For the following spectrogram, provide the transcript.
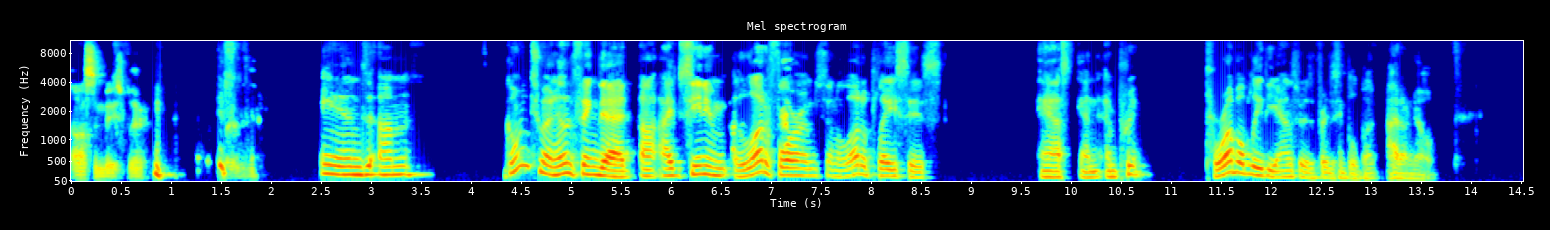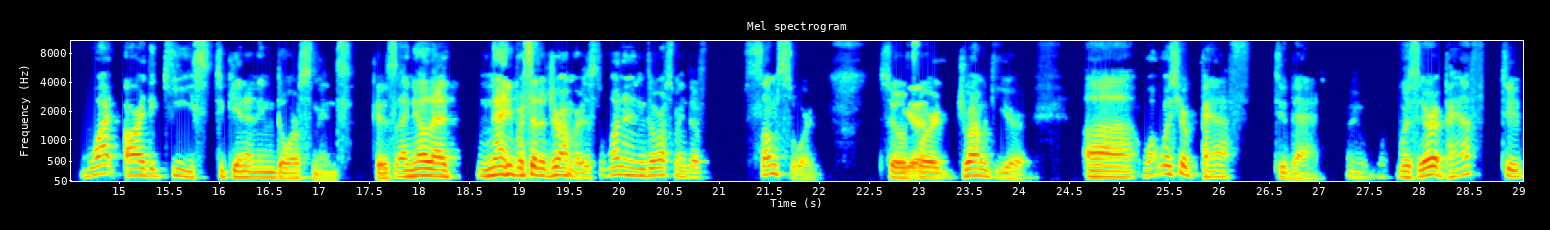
awesome bass player. and um, going to another thing that uh, I've seen in a lot of forums and a lot of places ask, and, and pre- probably the answer is pretty simple, but I don't know. What are the keys to get an endorsement? Because I know that 90% of drummers want an endorsement of some sort. So yeah. for drum gear, uh, what was your path to that? Was there a path to?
